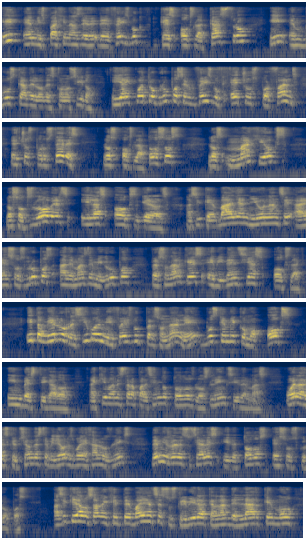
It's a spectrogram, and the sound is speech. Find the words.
Y en mis páginas de, Facebook, que es Oxlack Castro y En Busca de lo Desconocido. Y hay cuatro grupos en Facebook hechos por fans, hechos por ustedes. Los Oxlatosos, los Magiox, los Oxlovers y las Ox Girls. Así que vayan y únanse a esos grupos, además de mi grupo personal que es Evidencias Oxlack. Y también los recibo en mi Facebook personal, ¿eh? Búsquenme como Ox Investigador. Aquí van a estar apareciendo todos los links y demás. O en la descripción de este video les voy a dejar los links de mis redes sociales y de todos esos grupos. Así que ya lo saben gente, váyanse a suscribir al canal de Larkemo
